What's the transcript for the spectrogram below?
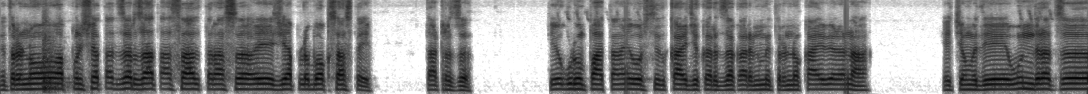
मित्रांनो आपण शेतात जर जात असाल तर असं हे जे आपलं बॉक्स असतंय ताटरचं ते उघडून पाहताना व्यवस्थित काळजी करत जा कारण मित्रांनो काय वेळा ना ह्याच्यामध्ये उंदराचं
